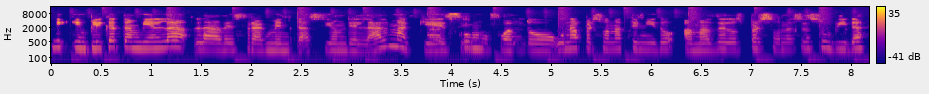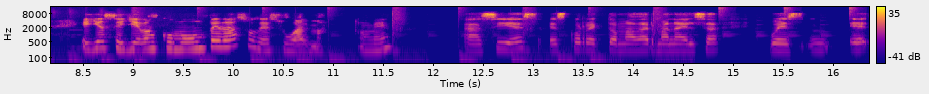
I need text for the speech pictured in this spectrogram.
implica también la, la, desfragmentación del alma, que es como cuando una persona ha tenido a más de dos personas en su vida, ellas se llevan como un pedazo de su alma. Amén. Así es, es correcto, amada hermana Elsa. Pues mm, eh,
